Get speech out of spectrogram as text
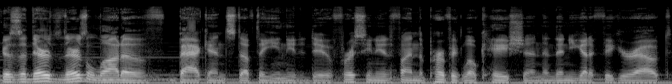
because uh, there's there's a lot of back end stuff that you need to do. First, you need to find the perfect location, and then you got to figure out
